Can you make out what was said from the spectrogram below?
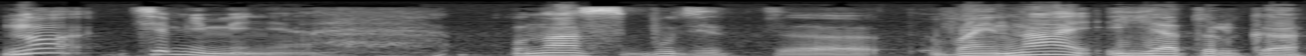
Но, тем не менее, у нас будет э, война, и я только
